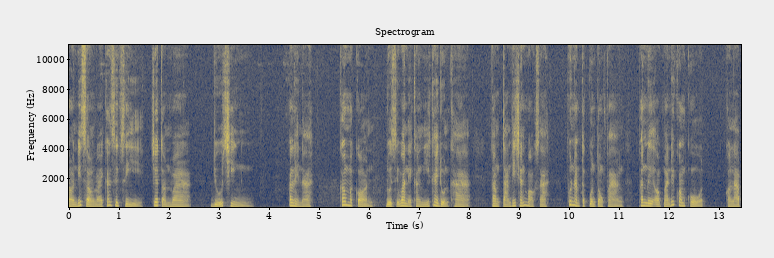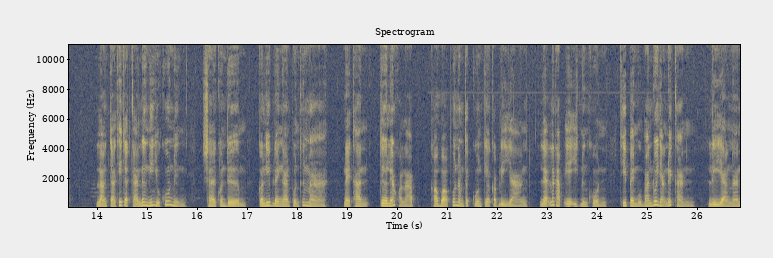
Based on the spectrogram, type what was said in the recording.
ตอนที่ 294ชื่อตอนว่า หยูชิง อะไรนะ เข้ามาก่อน ดูสิว่าในครั้งนี้ใครโดนฆ่าทำตามที่ฉันบอกซะ ผู้นำตระกูลตรงฝั่งพันเลยออกมาด้วยความโกรธ ขอรับ หลังจากที่จัดการเรื่องนี้อยู่คู่หนึ่ง ชายคนเดิมก็รีบรายงานผลขึ้นมา ในท่านเจอแล้วขอรับ เขาบอกผู้นำตระกูลเกี่ยวกับหลี่หยาง และระดับ A อีกหนึ่งคนที่ไปหมู่บ้านด้วยอย่างด้วยกัน หลี่หยางนั้น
